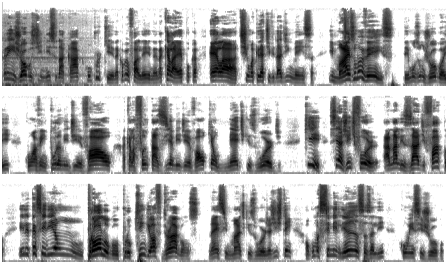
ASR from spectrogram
três jogos de início da Capcom, por quê? Né? Como eu falei, né? naquela época ela tinha uma criatividade imensa. E mais uma vez, temos um jogo aí com aventura medieval, aquela fantasia medieval que é o Magic's World, que se a gente for analisar de fato, ele até seria um prólogo para o King of Dragons, né, esse Magic's World. A gente tem algumas semelhanças ali com esse jogo.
